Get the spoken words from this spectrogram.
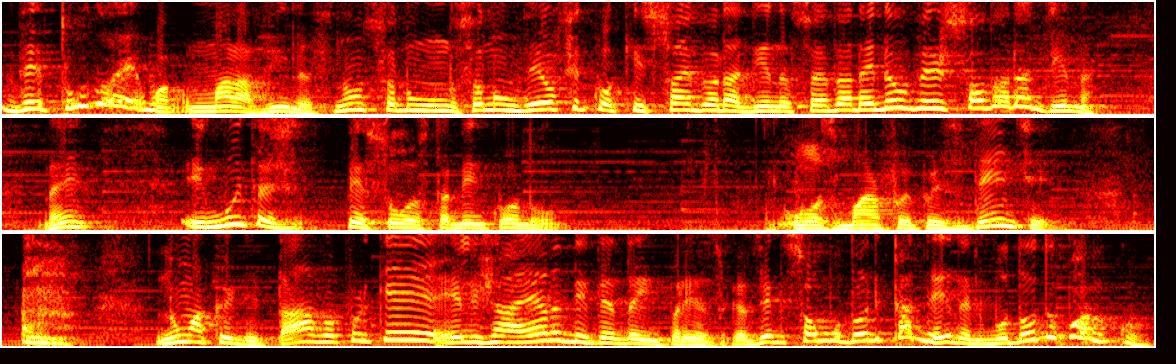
ver tudo é uma maravilha. Senão, se eu não, se eu não ver, eu fico aqui só em Douradina, só em Douradina, eu vejo só Douradina. Né? E muitas pessoas também, quando o Osmar foi presidente, não acreditava porque ele já era de dentro da empresa. Quer dizer, ele só mudou de cadeira, ele mudou do banco.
